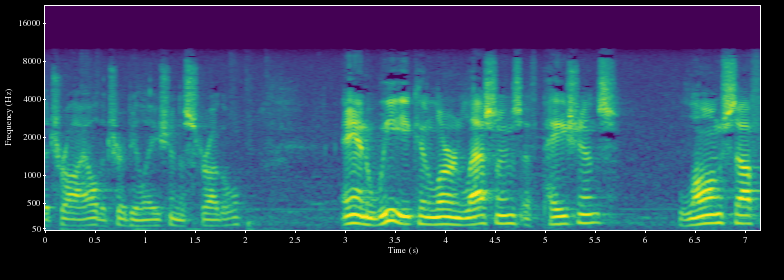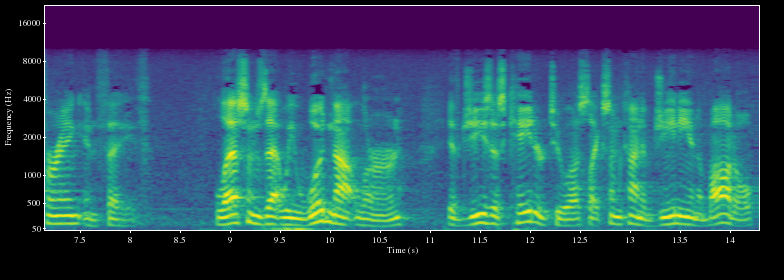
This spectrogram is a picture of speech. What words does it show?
the trial, the tribulation, the struggle. And we can learn lessons of patience, long suffering, and faith. Lessons that we would not learn if Jesus catered to us like some kind of genie in a bottle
